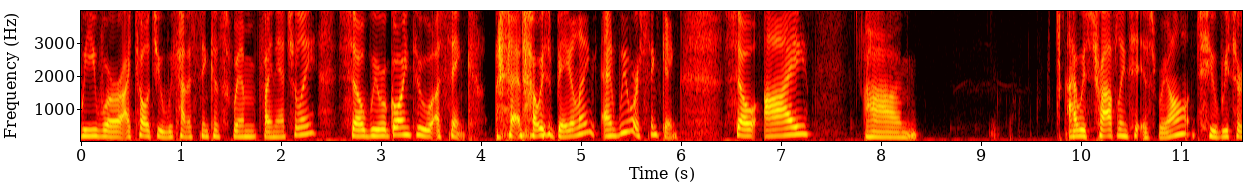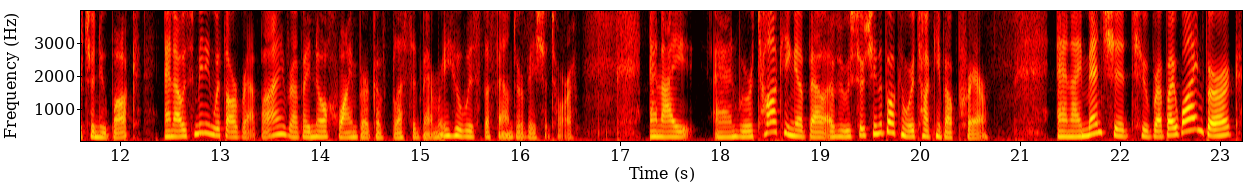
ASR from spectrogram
we were, I told you, we kind of sink and swim financially. So we were going through a sink and I was bailing and we were sinking. So I, um, I was traveling to Israel to research a new book, and I was meeting with our rabbi, Rabbi Noah Weinberg of blessed memory, who was the founder of Aish Torah. And I and we were talking about I was researching the book, and we were talking about prayer. And I mentioned to Rabbi Weinberg,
